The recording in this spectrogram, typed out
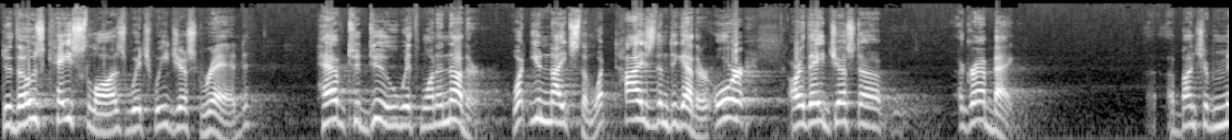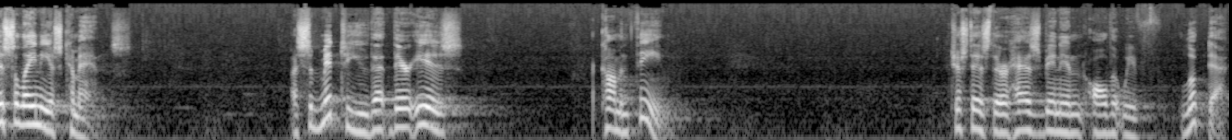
do those case laws which we just read have to do with one another? What unites them? What ties them together? Or are they just a, a grab bag? A bunch of miscellaneous commands? I submit to you that there is a common theme, just as there has been in all that we've looked at.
